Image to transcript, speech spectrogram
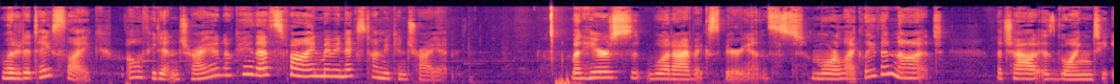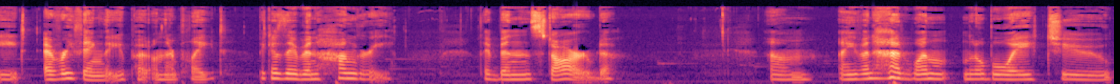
What did it taste like? Oh, if you didn't try it, okay, that's fine. Maybe next time you can try it. But here's what I've experienced more likely than not, the child is going to eat everything that you put on their plate because they've been hungry, they've been starved. Um, I even had one little boy to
